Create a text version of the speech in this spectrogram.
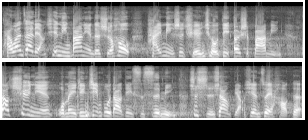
台湾在两千零八年的时候排名是全球第二十八名，到去年我们已经进步到第十四名，是史上表现最好的。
